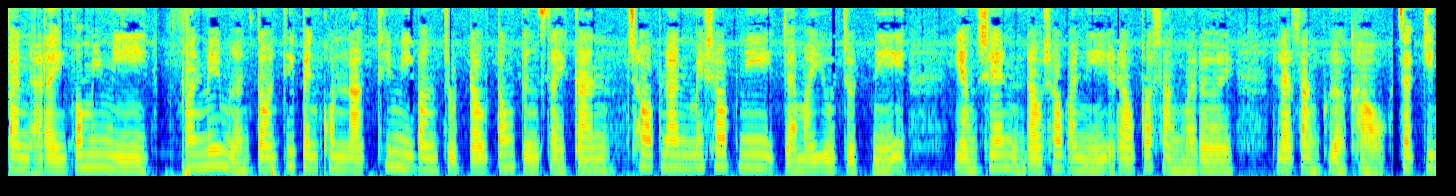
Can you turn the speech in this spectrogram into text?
กันอะไรก็ไม่มี มันไม่เหมือนตอนที่เป็นคนรักที่มีบางจุดเราต้องตึงใส่กัน ชอบนั่นไม่ชอบนี่แต่มาอยู่จุดนี้ อย่างเช่น เราชอบอันนี้เราก็สั่งมาเลย และสั่งเผื่อเขา จะกิน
